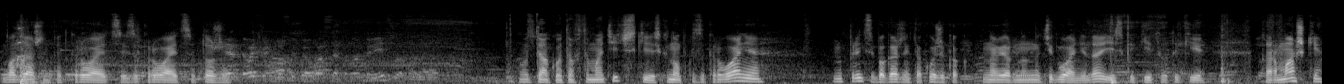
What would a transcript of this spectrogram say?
Багажник открывается и закрывается тоже вот так вот автоматически. Есть кнопка закрывания. Ну, в принципе, багажник такой же, как, наверное, на Тигуане, да. Есть какие-то вот такие кармашки.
